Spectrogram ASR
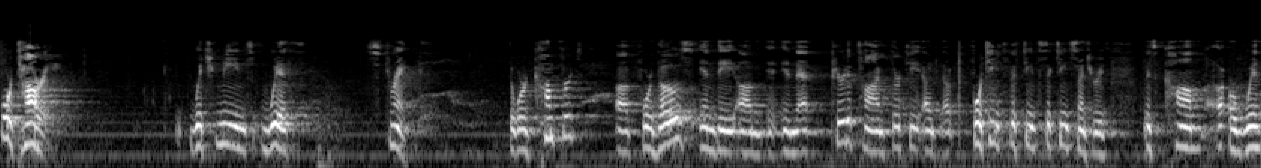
fortare, which means with strength. The word comfort uh, for those in the um, in that period of time, 13, uh, 14th, 15th, 16th century, is come uh, or with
